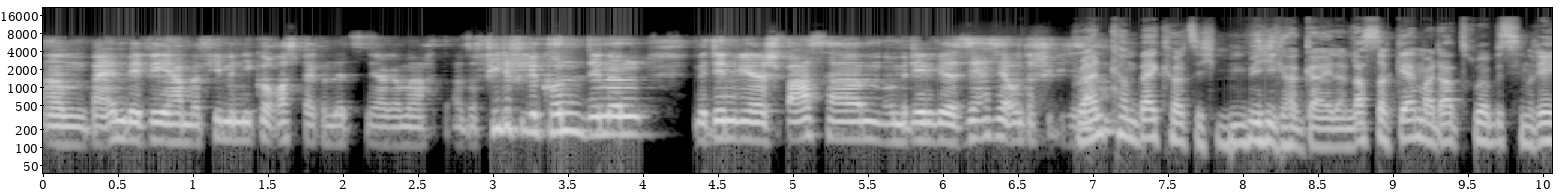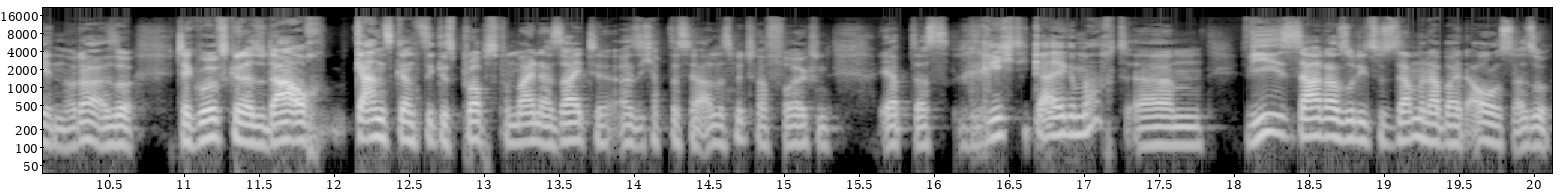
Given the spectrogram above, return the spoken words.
Ähm, bei NBW haben wir viel mit Nico Rosberg im letzten Jahr gemacht. Also viele, viele Kundinnen, mit denen wir Spaß haben und mit denen wir sehr, sehr unterschiedliche Brand Sachen Comeback hört sich mega geil an. Lass doch gerne mal darüber ein bisschen reden, oder? Also Jack Wolfskin, also da auch ganz, ganz dickes Props von meiner Seite. Also ich habe das ja alles mitverfolgt und ihr habt das richtig geil gemacht. Ähm, wie sah da so die Zusammenarbeit aus? Also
